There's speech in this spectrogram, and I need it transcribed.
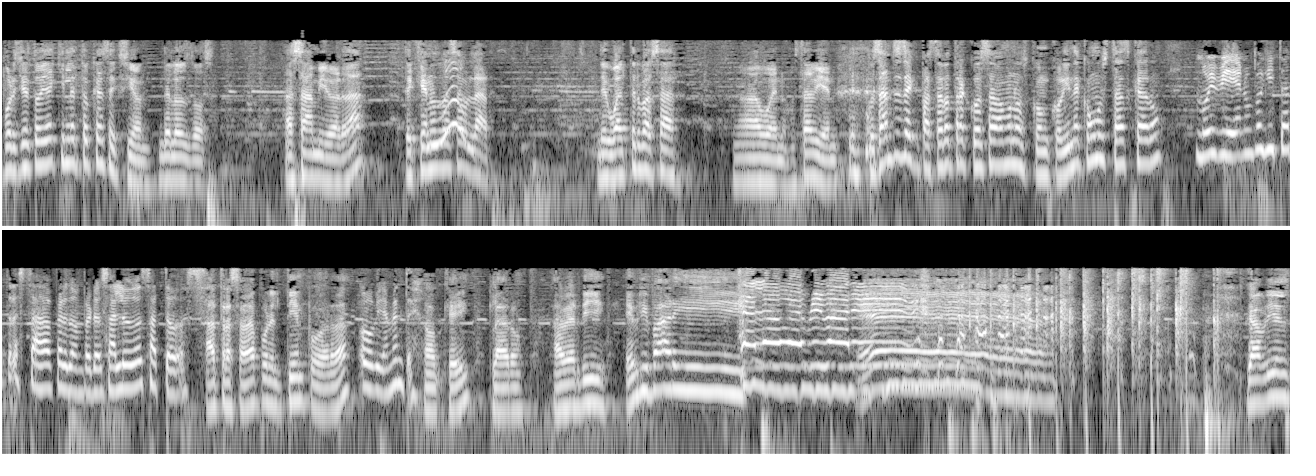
por cierto, ¿hoy a quién le toca sección de los dos? A Sammy, ¿verdad? ¿De qué nos vas a hablar? De Walter Bazar. Ah, bueno, está bien. Pues antes de pasar a otra cosa, vámonos con Corina. ¿Cómo estás, Caro? Muy bien, un poquito atrasada, perdón, pero saludos a todos. Atrasada por el tiempo, ¿verdad? Obviamente. Ok, claro. A ver, di, everybody. Hello everybody. ¡Eh! Gabriel,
